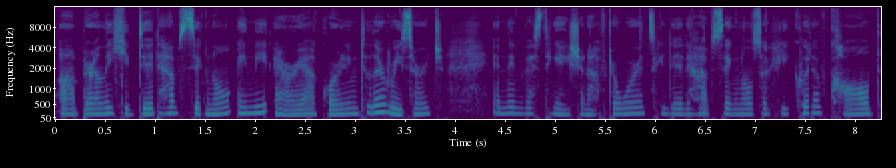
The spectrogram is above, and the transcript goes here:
Uh, apparently, he did have signal in the area, according to the research and the investigation afterwards. He did have signal, so he could have called.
